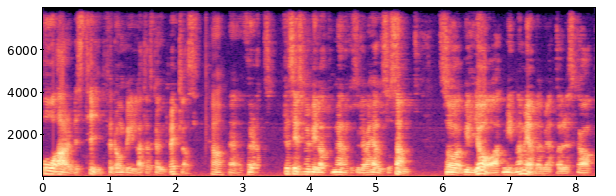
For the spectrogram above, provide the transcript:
på arbetstid för de vill att jag ska utvecklas. Ja. Eh, för att precis som vi vill att människor ska leva hälsosamt så vill jag att mina medarbetare ska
